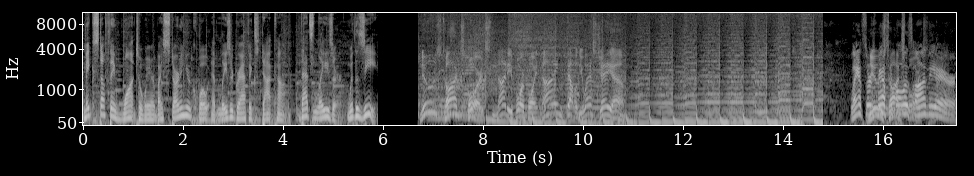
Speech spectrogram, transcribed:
Make stuff they want to wear by starting your quote at lasergraphics.com. That's laser with a Z. News Talk Sports 94.9 WSJM. Lancers News basketball is on the air.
